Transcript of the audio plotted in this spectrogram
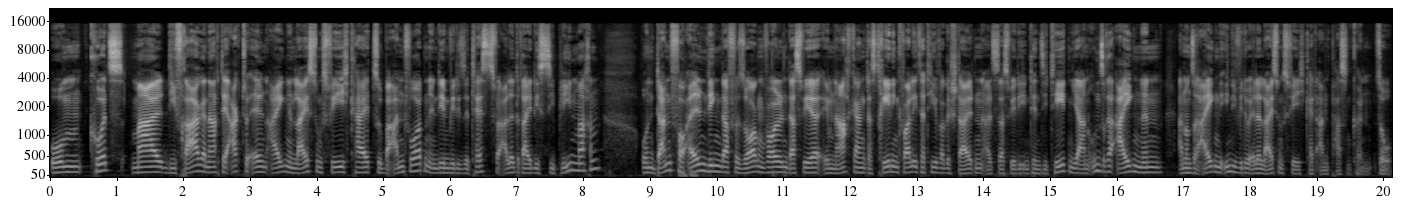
um kurz mal die Frage nach der aktuellen eigenen Leistungsfähigkeit zu beantworten, indem wir diese Tests für alle drei Disziplinen machen und dann vor allen Dingen dafür sorgen wollen, dass wir im Nachgang das Training qualitativer gestalten, als dass wir die Intensitäten ja an unsere eigenen, an unsere eigene individuelle Leistungsfähigkeit anpassen können. So.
